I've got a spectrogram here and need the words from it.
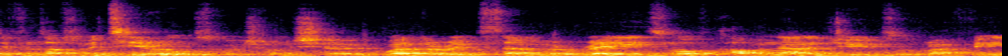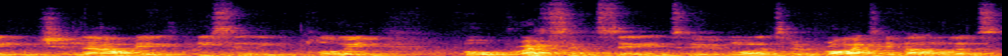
different types of materials which going to show, whether it's um, arrays of carbon nanotubes or graphene, which are now being increasingly deployed for breath sensing to monitor a variety of elements.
